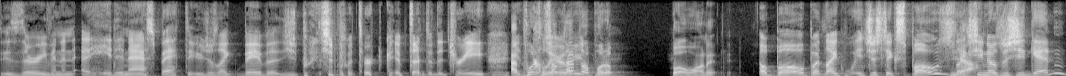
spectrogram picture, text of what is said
Is there even an, a hidden aspect? Or you're just like, babe, uh, you just put, just put their gift under the tree. I put clearly sometimes I'll put a bow on it. a bow, but like it's just exposed. Like Yeah. she knows what she's getting.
